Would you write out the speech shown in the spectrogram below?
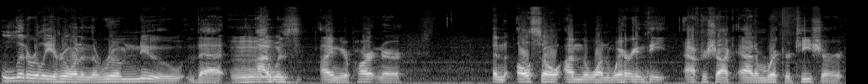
literally everyone in the room knew that I was I'm your partner, and also I'm the one wearing the aftershock Adam Ricker T-shirt,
